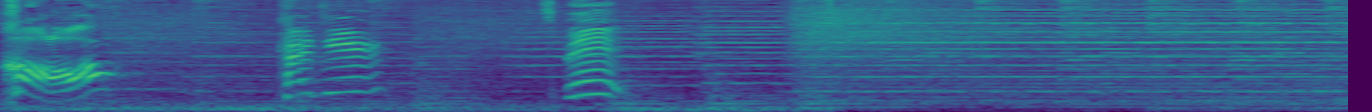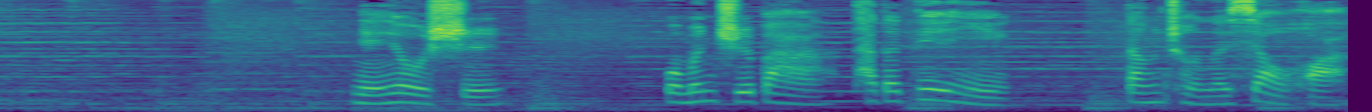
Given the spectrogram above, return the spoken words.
好啊，开机，speed。年幼时，我们只把他的电影当成了笑话。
